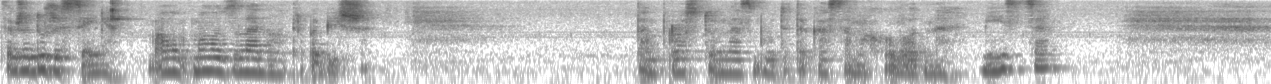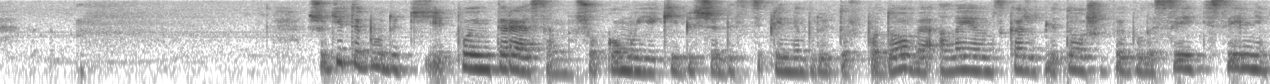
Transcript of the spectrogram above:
це вже дуже синя, мало, мало зеленого треба більше. Там просто в нас буде таке саме холодне місце. Що діти будуть по інтересам, що кому які більше дисципліни будуть до вподоби, але я вам скажу для того, щоб ви були сильні.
